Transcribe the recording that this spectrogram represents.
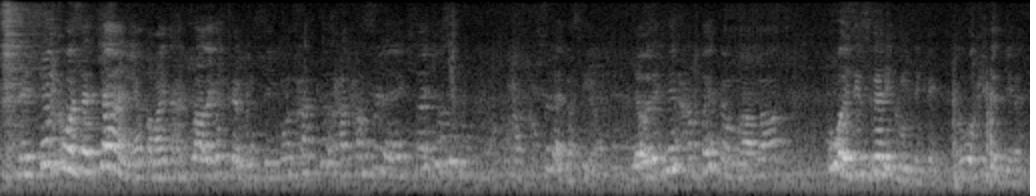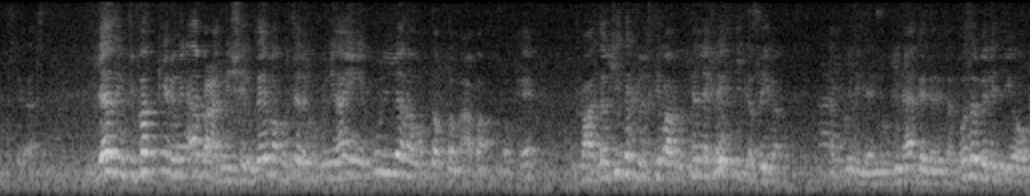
في ال sequence الثانية طبعا انت حتطلع لك أكثر من sequence حت- حتحصلها إيش؟ سايكوسيك حتحصلها قصيرة لو الاثنين حطيتهم مع بعض هو is very complicated هو كده للاسف لازم تفكر من أبعد من شيء. زي ما قلت لكم في النهاية هي كلها مرتبطة مع بعض أوكي بعد لو جيتك في الاختبار قلت لك ليش دي قصيرة. هتقولي لأنه هناك there is a possibility of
